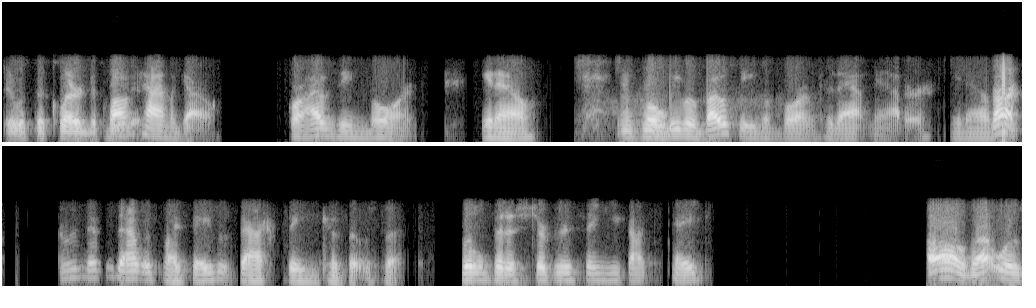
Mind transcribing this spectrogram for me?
It was declared defeated. long time ago, before I was even born. You know, Mhm. well, we were both even born for that matter. You know, Right. I remember that was my favorite vaccine because it was a little bit of sugar thing you got to take. Oh, that was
